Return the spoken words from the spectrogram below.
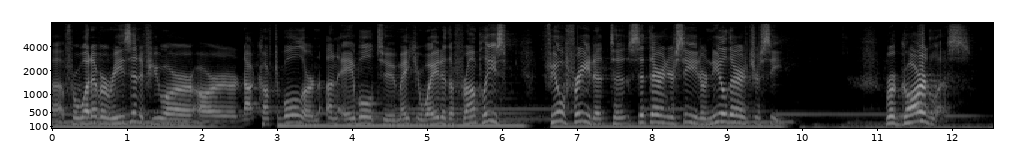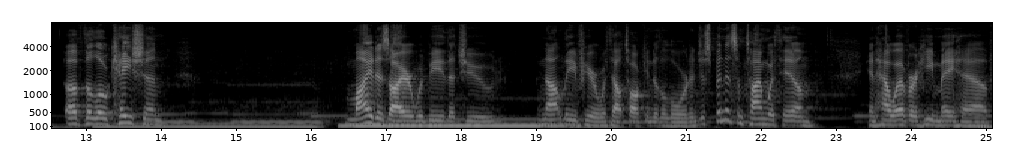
uh, for whatever reason, if you are, are not comfortable or unable to make your way to the front, please feel free to, to sit there in your seat or kneel there at your seat. Regardless of the location, my desire would be that you not leave here without talking to the Lord and just spending some time with Him and however He may have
